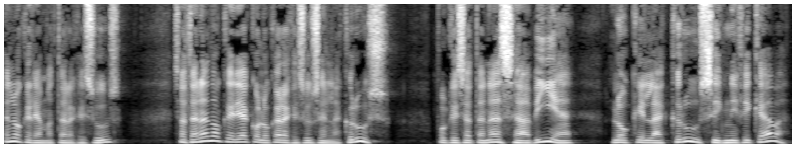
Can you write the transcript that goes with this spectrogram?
Él no quería matar a Jesús. Satanás no quería colocar a Jesús en la cruz, porque Satanás sabía lo que la cruz significaba.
